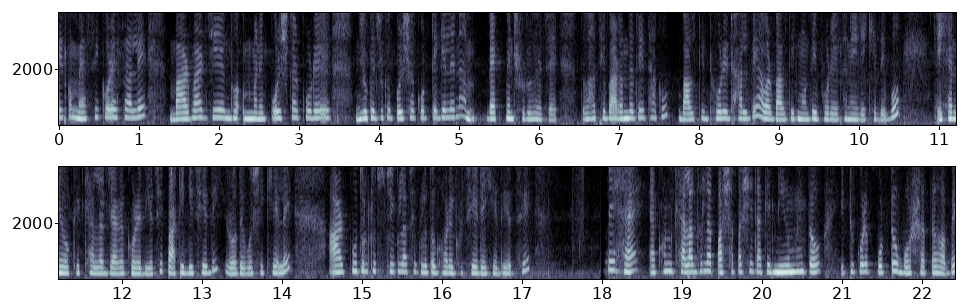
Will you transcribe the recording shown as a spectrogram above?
এরকম মেসি করে ফেলে, বারবার যে মানে পরিষ্কার করে, ঝুঁকে ঝুঁকে পরিষ্কার করতে গেলে না ব্যাক পেন শুরু হয়ে যায়। তো ভাবছি বারান্দাতেই থাকুক, বালতি ধরে ঢালবে, আবার বালতির মধ্যেই ভরে এখানে রেখে দেবো। এখানে ওকে খেলার জায়গা করে দিয়েছি, পাটি বিছিয়ে দিই, রোদে বসে খেলে। আর পুতুল টুতুল যেগুলো আছে, ওগুলো তো ঘরে গুছিয়ে রেখে দিয়েছি। তবে হ্যাঁ এখন খেলাধুলার পাশাপাশি তাকে নিয়মিত একটু করে পড়তেও বসাতে হবে।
